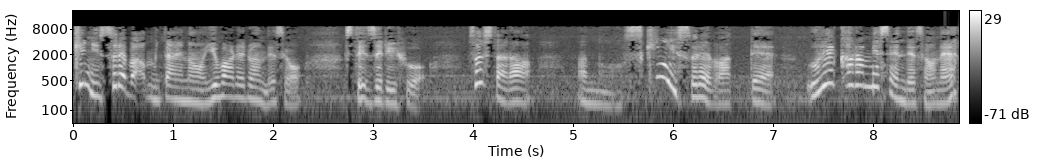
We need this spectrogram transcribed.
きにすればみたいなのを言われるんですよ。捨て台詞を。そしたら、あの、好きにすればって、上から目線ですよね。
